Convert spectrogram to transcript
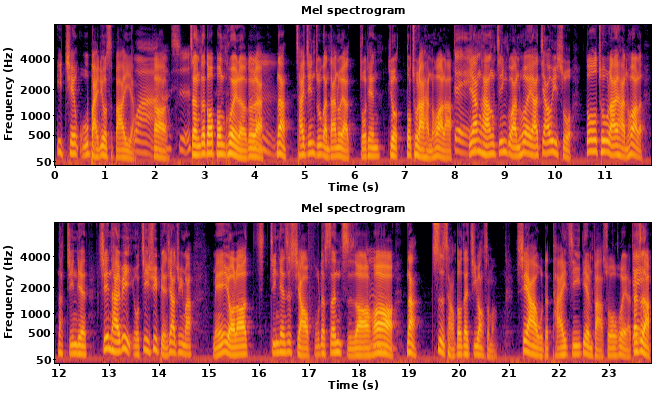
一千五百六十八亿啊！哇啊，是整个都崩溃了，对不对？那财经主管单位啊，昨天就都出来喊话了，对，央行、金管会啊、交易所都出来喊话了。那今天新台币有继续贬下去吗？没有了，今天是小幅的升值哦，哦，那市场都在寄望什么？下午的台积电法说会了，但是啊，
